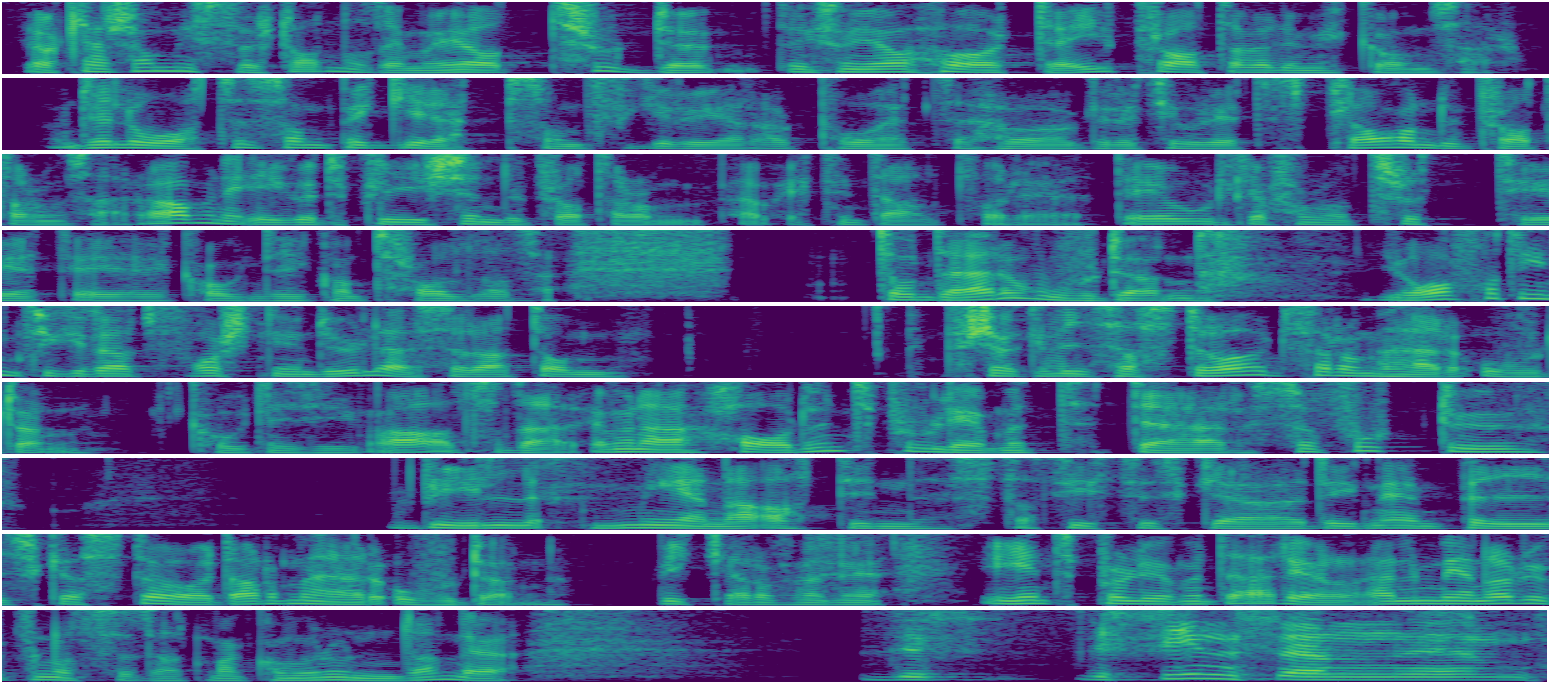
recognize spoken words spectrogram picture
jag kanske har missförstått någonting, men jag trodde, liksom jag har hört dig prata väldigt mycket om så här. Det låter som begrepp som figurerar på ett högre teoretiskt plan. Du pratar om så här, ja men ego depletion, du pratar om, jag vet inte allt vad det är. Det är olika former av trötthet, det är kognitiv kontroll. Alltså. De där orden, jag har fått intrycket att forskningen du läser, att de försöker visa stöd för de här orden kognitiv och allt sådär. Jag menar, har du inte problemet där så fort du vill mena att din statistiska, din empiri ska stödja de här orden, vilka de här är, är inte problemet där redan? Eller menar du på något sätt att man kommer undan det? Det, det finns en... Eh,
